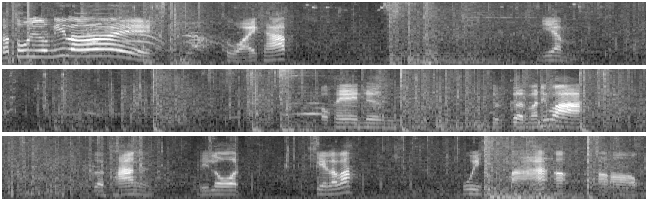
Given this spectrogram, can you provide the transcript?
ประตูอยู่ตรงนี้เลย สวยครับ เยี่ยม โอเคหนึ่งจุดเกิดมานี่ว่า เกิดพังรีโหลดเคลียร์แล้วปะอุ้ยหมาอ๋ออโอเค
